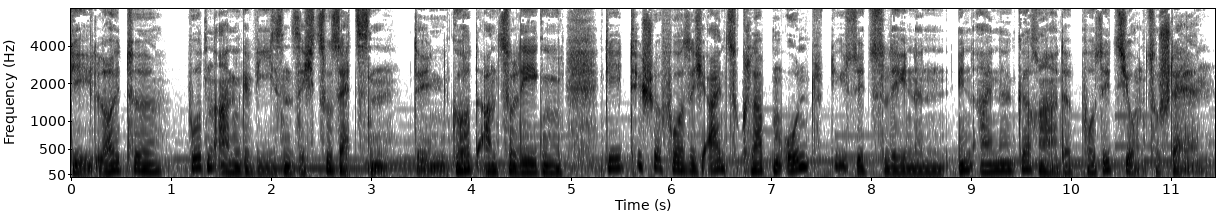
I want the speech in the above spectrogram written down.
Die Leute wurden angewiesen, sich zu setzen, den Gurt anzulegen, die Tische vor sich einzuklappen und die Sitzlehnen in eine gerade Position zu stellen.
